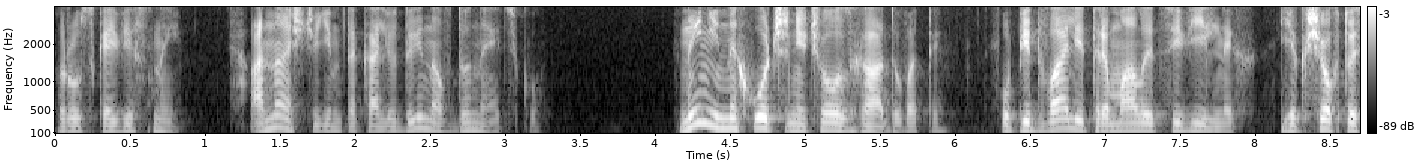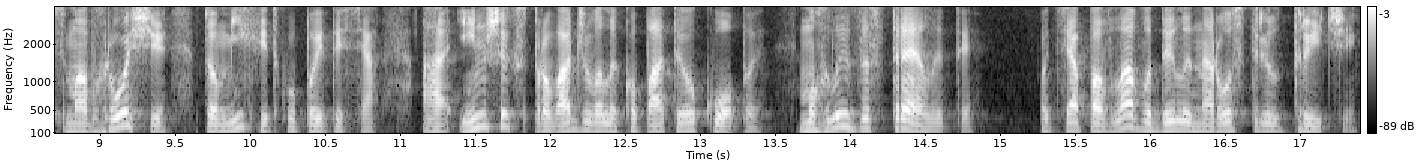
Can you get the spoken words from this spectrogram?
руської вісни. А нащо їм така людина в Донецьку? Нині не хочу нічого згадувати. У підвалі тримали цивільних. Якщо хтось мав гроші, то міг відкупитися, а інших спроваджували копати окопи, могли застрелити. Отця Павла водили на розстріл тричі.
